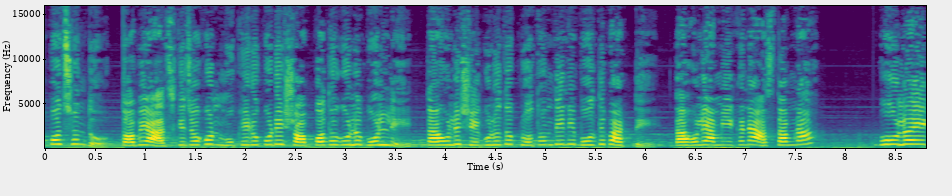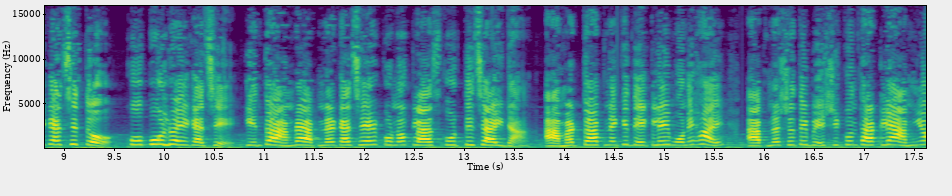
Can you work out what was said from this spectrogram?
অপছন্দ? তবে আজকে যখন মুখের উপরে সব কথাগুলো বললে, তাহলে সেগুলো তো প্রথম দিনই বলতে পারতে। তাহলে আমি এখানে আসতাম না? ভুল হয়ে গেছে তো, খুব ভুল হয়ে গেছে। কিন্তু আমরা আপনার কাছে আর কোনো ক্লাস করতে চাই না। আমার তো আপনাকে দেখলেই মনে হয়, আপনার সাথে বেশিক্ষণ থাকলে আমিও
